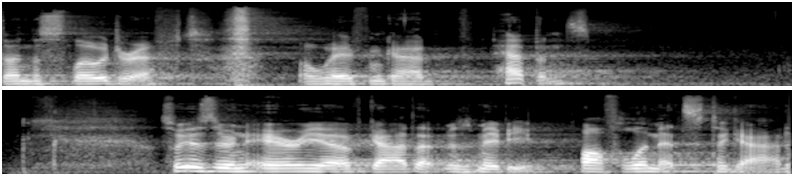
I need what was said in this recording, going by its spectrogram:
done the slow drift away from God. It happens. So, is there an area of God that is maybe off limits to God?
